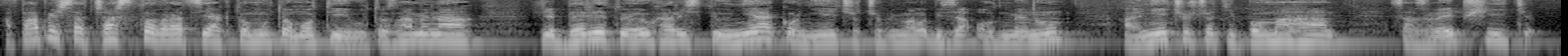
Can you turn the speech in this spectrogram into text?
A pápež sa často vracia k tomuto motívu. To znamená, že berie tú Eucharistiu nie ako niečo, čo by malo byť za odmenu, ale niečo, čo ti pomáha sa zlepšiť,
